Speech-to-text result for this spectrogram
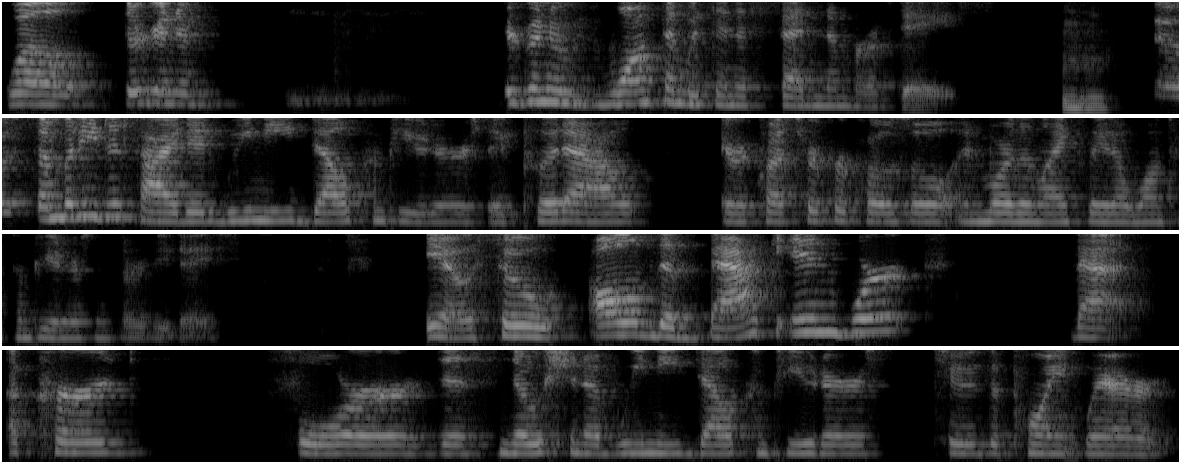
Well, they're gonna they're gonna want them within a said number of days. Mm-hmm. So somebody decided we need Dell computers. They put out a request for proposal, and more than likely they'll want the computers in 30 days. You know, so all of the back end work that occurred for this notion of we need Dell computers to the point where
